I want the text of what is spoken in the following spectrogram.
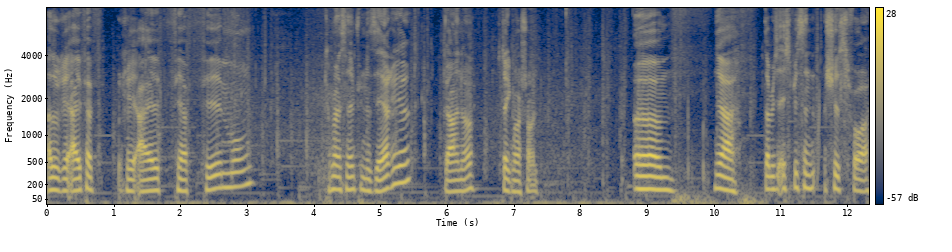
Also Realver Realverfilmung. Kann man das nennen für eine Serie? Ja, ne? Ich denke mal schon. Ähm, ja, da habe ich echt ein bisschen Schiss vor.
